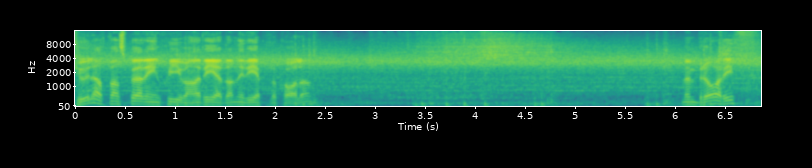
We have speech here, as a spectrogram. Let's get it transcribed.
Kul att man spelar in skivan redan i replokalen. Men bra riff.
